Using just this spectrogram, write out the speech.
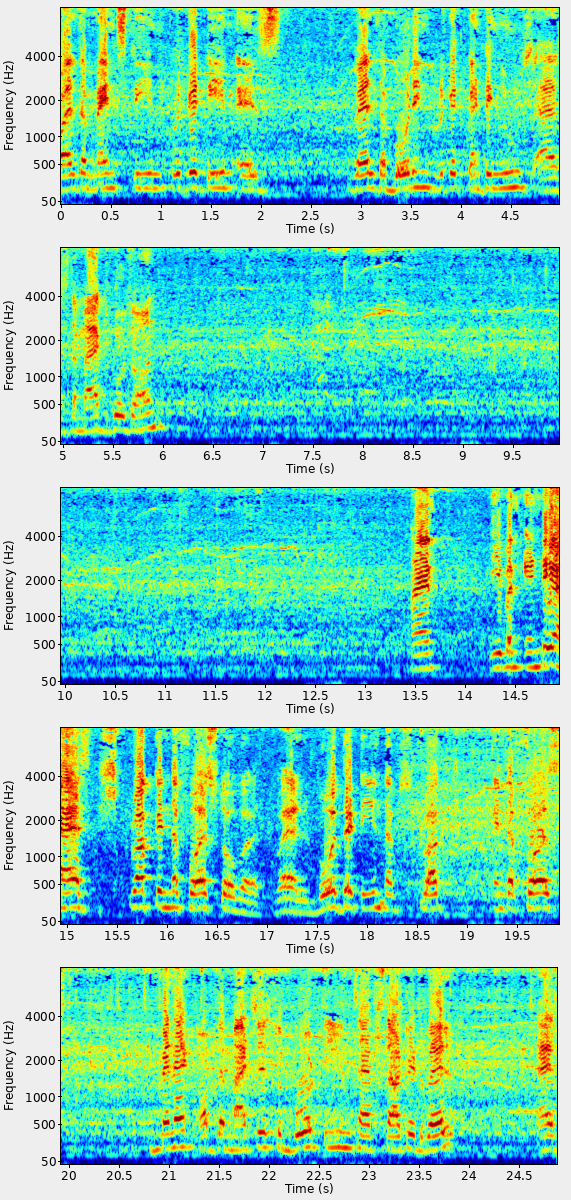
while the men's team, cricket team is, well, the boring cricket continues as the match goes on. And even India has struck in the first over. Well, both the teams have struck in the first minute of the matches, so both teams have started well. As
